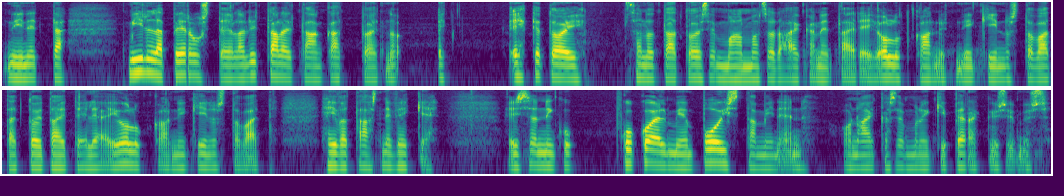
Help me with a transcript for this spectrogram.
Niin että millä perusteella nyt aletaan katsoa, että no, että ehkä toi sanotaan toisen maailmansodan aikainen taide ei ollutkaan nyt niin kiinnostavaa tai toi taiteilija ei ollutkaan niin kiinnostavaa, että he eivät taas ne veke. Eli se niin kuin kokoelmien poistaminen on aika semmoinen kiperä kysymys,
